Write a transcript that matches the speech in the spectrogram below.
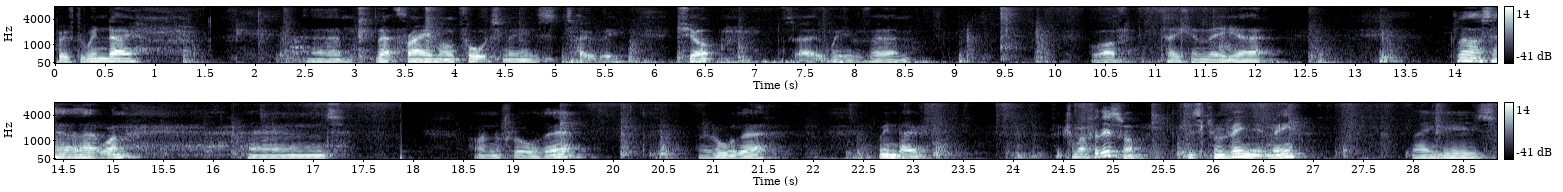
the window. Um, that frame unfortunately is totally shot. So we've, um, well I've taken the uh, glass out of that one and on the floor there with all the window that come off of this one because conveniently they use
